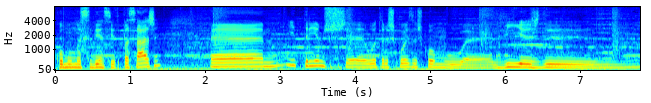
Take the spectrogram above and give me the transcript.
como uma cedência de passagem. e teríamos outras coisas como vias de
